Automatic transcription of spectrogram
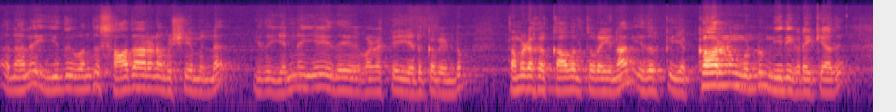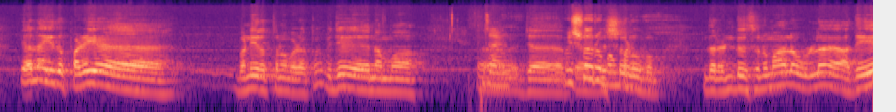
அதனால் இது வந்து சாதாரண விஷயம் இல்லை. இது என்னையே இதை வழக்கை எடுக்க வேண்டும். தமிழக காவல்துறையினால் இதற்கு எக்காரணம் கொண்டும் நீதி கிடைக்காது. ஏன்னா இது பழைய மணிரத்னம் வழக்கும். விஜய் நம்ம விஸ்வரூபம் இந்த ரெண்டு சினிமாவில் உள்ள அதே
